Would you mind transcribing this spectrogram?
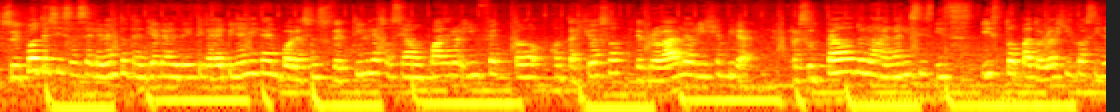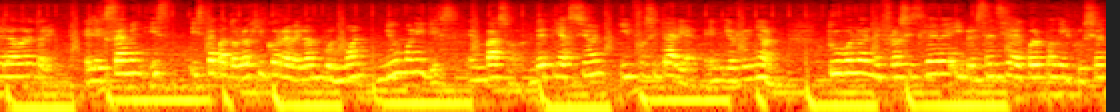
su hipótesis es el evento tendría características epidémicas en población susceptible asociada a un cuadro infecto contagioso de probable origen viral. Resultados de los análisis histopatológicos y de laboratorio. El examen histopatológico reveló en pulmón neumonitis, en vaso, depiación infocitaria en el riñón, túbulo, nefrosis leve y presencia de cuerpos de inclusión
